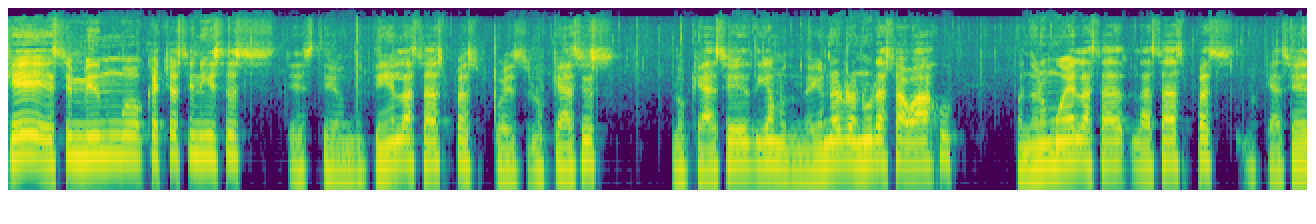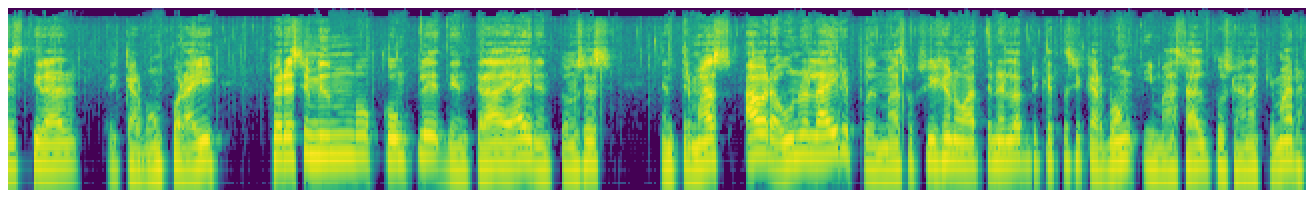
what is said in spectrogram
que ese mismo cachacenizas, este, donde tiene las aspas, pues lo que hace es, lo que hace digamos, donde hay unas ranuras abajo, cuando uno mueve las, las aspas, lo que hace es tirar el carbón por ahí pero ese mismo cumple de entrada de aire. Entonces, entre más abra uno el aire, pues más oxígeno va a tener las briquetas y carbón y más alto se van a quemar.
